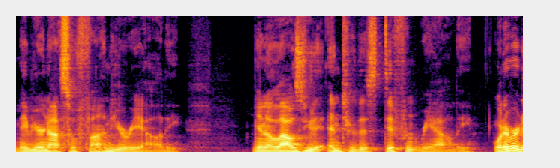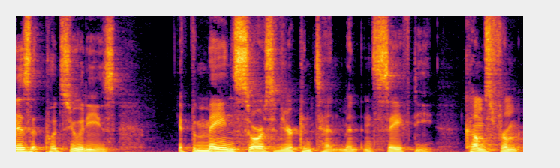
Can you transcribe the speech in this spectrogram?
Maybe you're not so fond of your reality and it allows you to enter this different reality. Whatever it is that puts you at ease, if the main source of your contentment and safety comes from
